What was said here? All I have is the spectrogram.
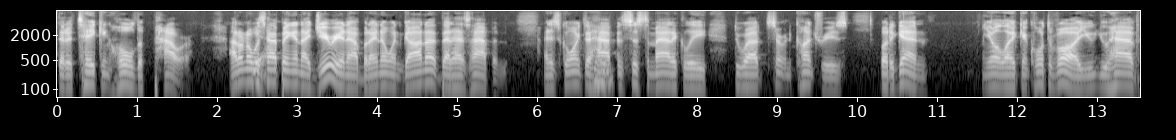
that are taking hold of power. I don't know what's yeah. happening in Nigeria now, but I know in Ghana that has happened and it's going to mm-hmm. happen systematically throughout certain countries. But again, you know, like in Cote d'Ivoire, you you have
